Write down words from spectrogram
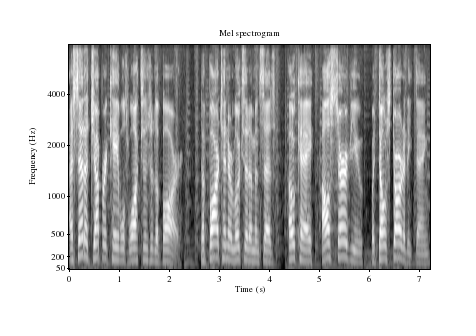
A set of jumper cables walks into the bar, the bartender looks at him and says, Okay, I'll serve you, but don't start anything.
